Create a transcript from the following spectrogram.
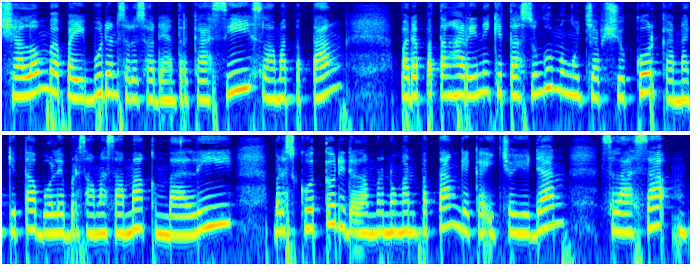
Shalom Bapak Ibu dan saudara-saudara yang terkasih, selamat petang. Pada petang hari ini kita sungguh mengucap syukur karena kita boleh bersama-sama kembali bersekutu di dalam renungan petang GKI Coyudan Selasa 4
